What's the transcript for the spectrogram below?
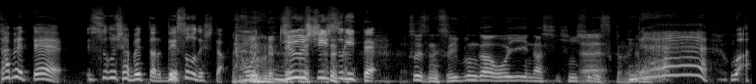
食べてすぐ喋ったら出そうでした。もうジューシーすぎて。そうですね水分が多い梨品種ですからね。ねえ。わ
